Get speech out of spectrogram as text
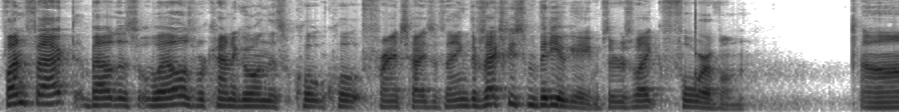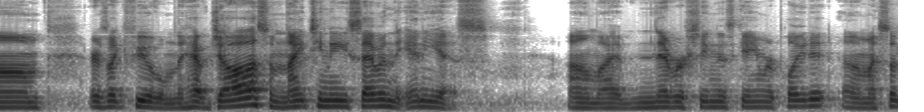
fun fact about this, well, as we're kind of going this quote unquote franchise of thing. There's actually some video games. There's like four of them. Um, there's like a few of them. They have Jaws from 1987, the NES. Um, I've never seen this game or played it. Um, I saw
